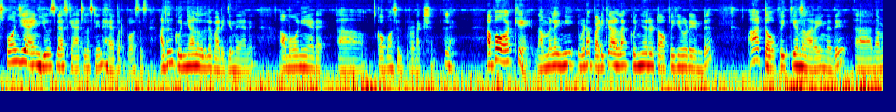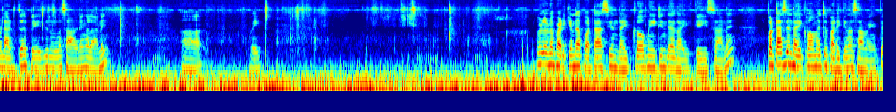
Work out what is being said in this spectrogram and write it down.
Spongy iron used as catalyst in Haber process അതും കുഞ്ഞാൾ മുതൽ പഠിക്കുന്നതാണ് അമോണിയയുടെ കോമ്പോസിൽ പ്രൊഡക്ഷൻ അല്ലേ? അപ്പോൾ ഓക്കെ നമ്മൾ ഇനി ഇവിടെ പഠിക്കാനുള്ള കുഞ്ഞൊരു ടോപ്പിക് കൂടെ ഉണ്ട്. ആ ടോപ്പിക്ക് എന്ന് പറയുന്നത് നമ്മുടെ അടുത്ത പേജിലുള്ള സാധനങ്ങളാണ്. വെയിറ്റ് നമ്മളിവിടെ പഠിക്കേണ്ട പൊട്ടാസ്യം ഡൈക്രോമേറ്റിന്റെ കേസാണ് പൊട്ടാസ്യം ഡൈക്രോമേറ്റ് പഠിക്കുന്ന സമയത്ത്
